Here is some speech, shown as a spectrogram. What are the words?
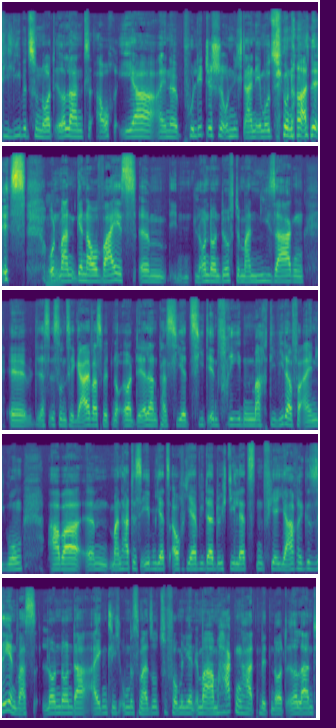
die Liebe zu Nordirland auch eher eine politische und nicht eine emotionale ist. Mhm. Und man genau weiß, ähm, in London dürfte man nie sagen, äh, das ist uns egal, was mit Nordirland passiert, zieht in Frieden, macht die Wiedervereinigung. Aber ähm, man hat es eben jetzt auch ja wieder durch die letzten vier Jahre gesehen, was London da eigentlich, um es mal so zu formulieren, immer am Hacken hat mit Nordirland,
